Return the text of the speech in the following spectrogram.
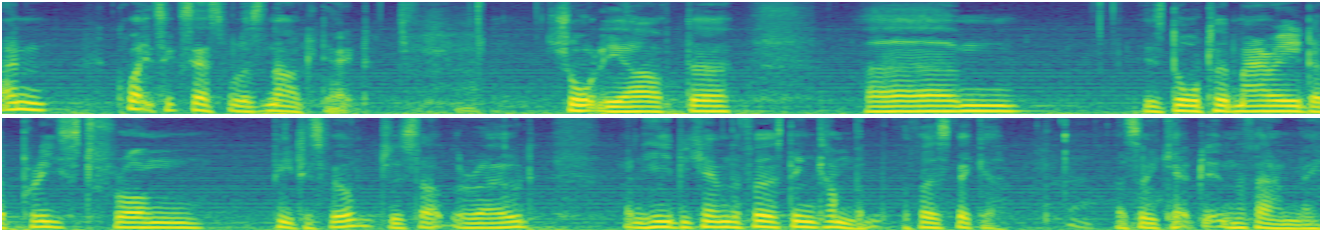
and quite successful as an architect. Shortly after, um, his daughter married a priest from Petersfield, just up the road, and he became the first incumbent, the first vicar. So he kept it in the family.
